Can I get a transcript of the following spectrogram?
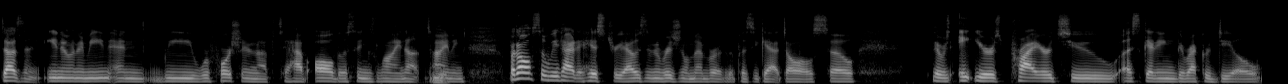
doesn't. You know what I mean? And we were fortunate enough to have all those things line up, timing. But also we'd had a history. I was an original member of the Pussycat Dolls, so there was eight years prior to us getting the record deal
